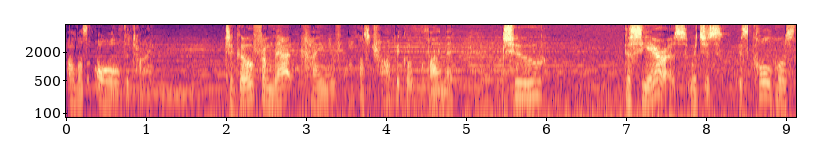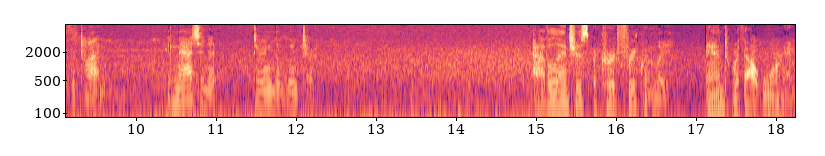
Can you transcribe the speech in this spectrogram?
almost all the time. To go from that kind of almost tropical climate to the Sierras, which is, is cold most of the time, imagine it during the winter. avalanches occurred frequently and without warning.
